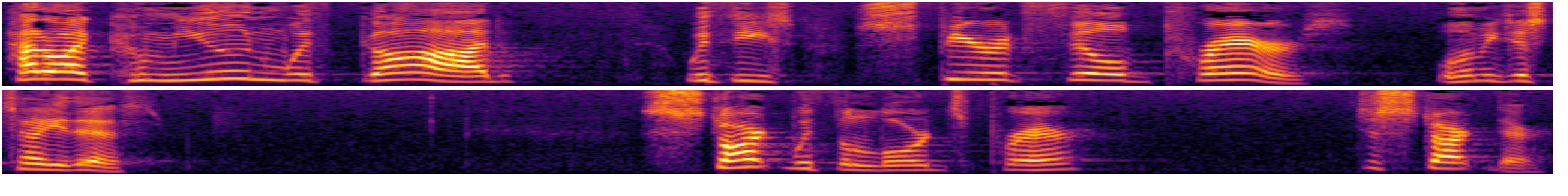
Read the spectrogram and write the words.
How do I commune with God with these spirit filled prayers? Well, let me just tell you this start with the Lord's Prayer. Just start there.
